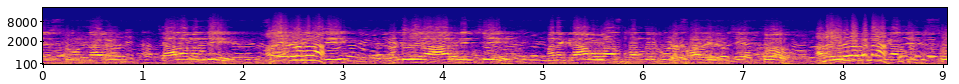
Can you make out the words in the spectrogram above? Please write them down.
చేస్తూ ఉన్నారు. చాలా మంది రెండు వేల ఆరు నుంచి మన గ్రామ వాసులందరూ కూడా సహకరించి ఎంతో చూపిస్తూ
